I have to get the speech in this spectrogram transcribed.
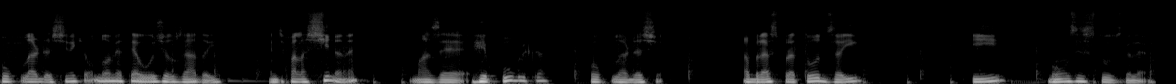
Popular da China, que é o nome até hoje é usado aí. A gente fala China, né? Mas é República Popular da China. Abraço para todos aí e bons estudos, galera.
